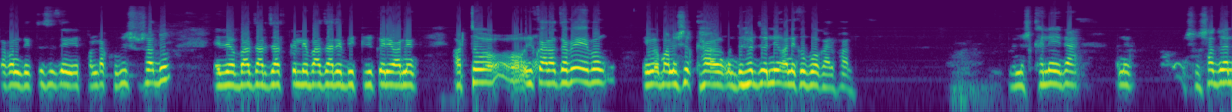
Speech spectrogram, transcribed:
তখন দেখতেছি যে ফলটা খুবই সুস্বাদু। বাজারজাত করলে বাজারে বিক্রি করে অনেক অর্থ করা যাবে এবং মানুষের দেহের জন্য অনেক উপকার ফল। মানুষ খেলে এটা অনেক সুস্বাদু আর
